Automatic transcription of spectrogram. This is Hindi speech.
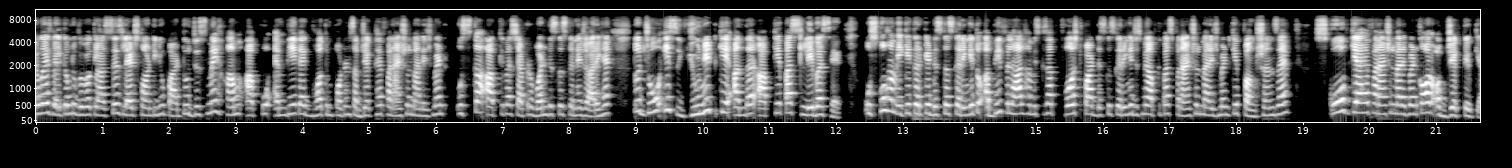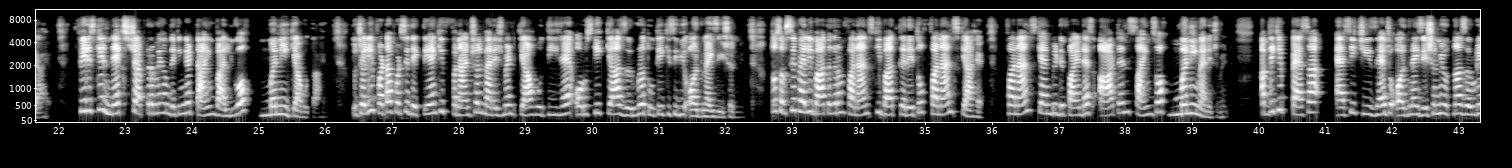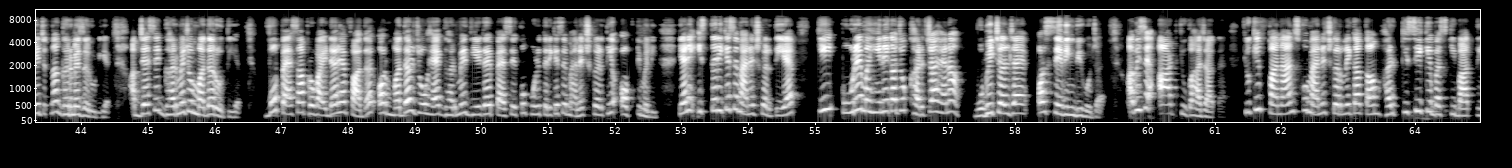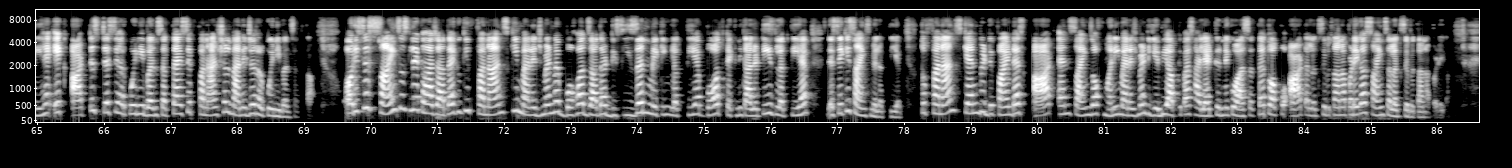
हेलो गाइस वेलकम टू विवर classes let's continue part two जिसमें हम आपको एमबीए का एक बहुत इंपॉर्टेंट सब्जेक्ट है फाइनेंशियल मैनेजमेंट उसका आपके पास चैप्टर वन डिस्कस करने जा रहे हैं। तो जो इस यूनिट के अंदर आपके पास सिलेबस है, उसको हम एक एक करके डिस्कस करेंगे। तो अभी फ़िलहाल हम इसके साथ फ़र्स्ट पार्ट डिस्कस करेंगे, जिसमें आपके पास फाइनेंशियल मैनेजमेंट के फ़ंक्शन है स्कोप क्या है फाइनेंशियल मैनेजमेंट का और ऑब्जेक्टिव क्या है। फिर इसके नेक्स्ट चैप्टर में हम देखेंगे टाइम वैल्यू ऑफ़ मनी क्या होता है। तो चलिए फटाफट से देखते हैं कि फाइनेंशियल मैनेजमेंट क्या होती है और उसकी क्या ज़रूरत होती है किसी भी ऑर्गेनाइजेशन में। तो सबसे पहली बात अगर हम फाइनेंस की बात करें तो फाइनेंस क्या है? Finance can be defined as art and science of money management अब देखिए पैसा ऐसी चीज़ है जो ऑर्गेनाइजेशन में उतना ज़रूरी है जितना घर में ज़रूरी है। अब जैसे घर में जो मदर होती है वो पैसा प्रोवाइडर है फादर और मदर जो है घर में दिए गए पैसे को पूरे तरीके से मैनेज करती है ऑप्टिमली यानी इस तरीके से मैनेज करती है कि पूरे महीने का जो खर्चा है ना, वो भी चल जाए और सेविंग भी हो जाए। अब इसे आर्ट क्यों कहा जाता है? क्योंकि फाइनेंस को मैनेज करने का काम हर किसी के बस की बात नहीं है। एक आर्टिस्ट जैसे हर कोई नहीं बन सकता, ऐसे फाइनेंशियल मैनेजर हर कोई नहीं बन सकता। और इसे साइंस इसलिए कहा जाता है क्योंकि फाइनेंस की मैनेजमेंट में बहुत ज़्यादा डिसीज़न मेकिंग लगती है, बहुत टेक्निकलिटीज लगती है, जैसे कि साइंस में लगती है। तो finance can be defined as art and science of money management ये भी आपके पास हाईलाइट करने को आ सकता है तो आपको आर्ट अलग से बताना पड़ेगा साइंस अलग से बताना पड़ेगा।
